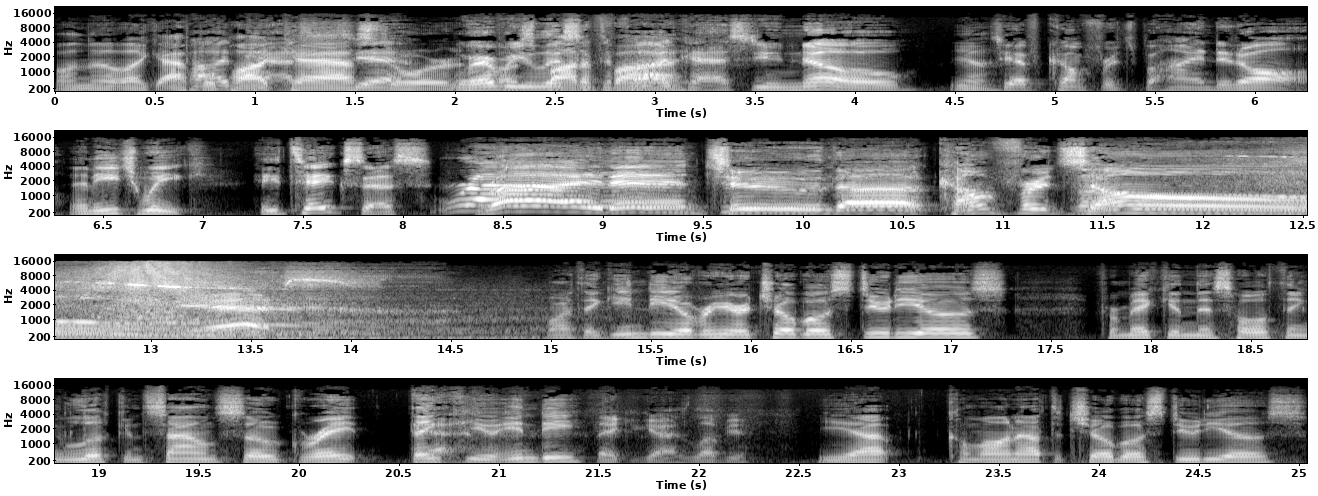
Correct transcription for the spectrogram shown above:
on the like Apple podcasts. Podcast Yeah. or wherever or you listen to Spotify. podcasts. You know, Yeah. Jeff Comfort's behind it all. And each week, He takes us Right into the comfort zone. Yes. I want to thank Indy over here at Chobo Studios for making this whole thing look and sound so great. Thank Yeah. you, Indy. Thank you guys. Love you. Yep. Come on out to Chobo Studios.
